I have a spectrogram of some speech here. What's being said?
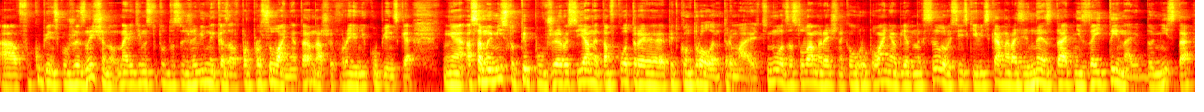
в Куп'янську вже знищено. Навіть інститут досліджень війни казав про просування та наших в районі Куп'янська. Е, А саме місто, типу, вже росіяни там вкотре під контролем тримають. Ну от за словами речника угрупування об'єднаних сил, російські війська наразі не здатні зайти навіть до міста.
